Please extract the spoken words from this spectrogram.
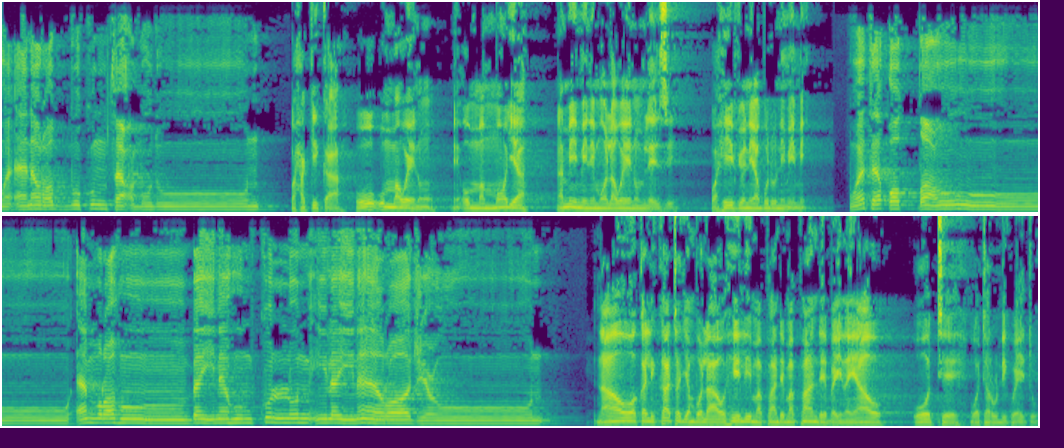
wa ana rabbukum fa'budun. Kwa hakika huu umma wenu ni umma mmoja na mimi ni Mola wenu mlezi. Kwa hivyo niabuduni mimi. وتقطعوا أمرهم بينهم كل إلينا راجعون nao wakalikata jambo lao hili mapande mapande baina yao wote watarudi kwetu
